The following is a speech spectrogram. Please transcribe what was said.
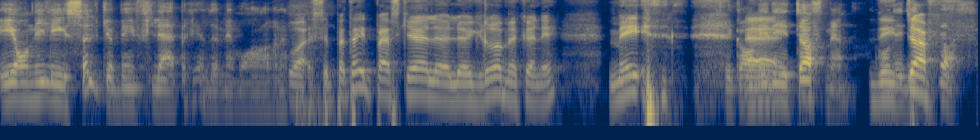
Et on est les seuls qui ont bien filé après, de mémoire. Ouais, c'est peut-être parce que le, gras me connaît, mais. c'est qu'on est euh, des toughs, man. Des, toughs.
